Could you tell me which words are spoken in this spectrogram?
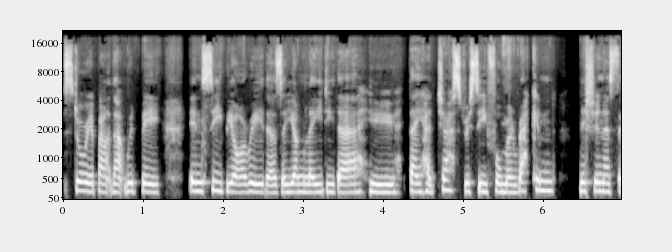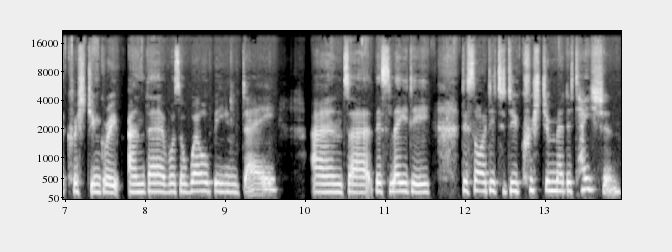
story about that would be in CBRE. There's a young lady there who they had just received formal recognition as the Christian group, and there was a well-being day and uh, this lady decided to do Christian meditation.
